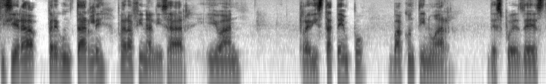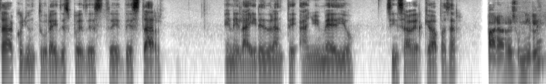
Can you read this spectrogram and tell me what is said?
Quisiera preguntarle para finalizar, Iván, Revista Tempo va a continuar después de esta coyuntura y después de, este, de estar en el aire durante año y medio sin saber qué va a pasar? Para resumirle,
